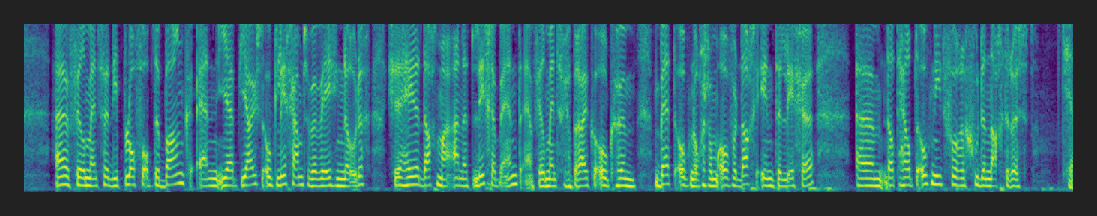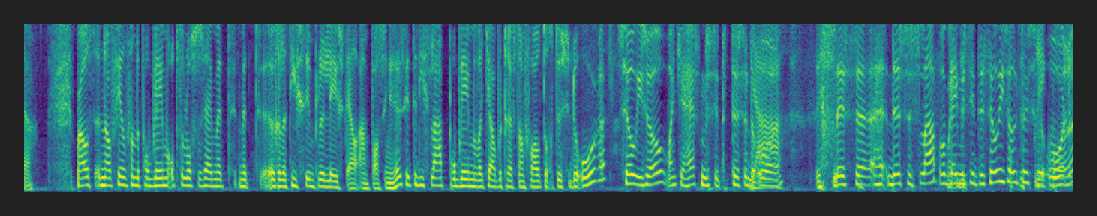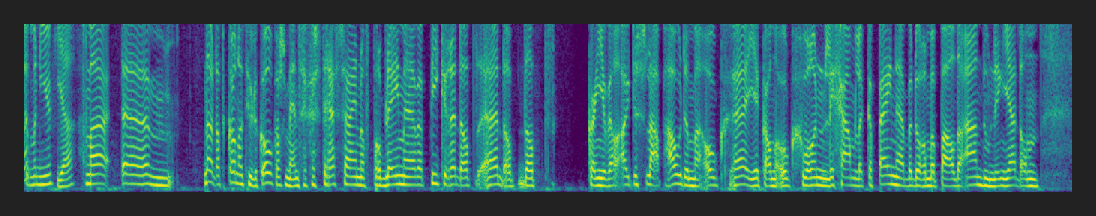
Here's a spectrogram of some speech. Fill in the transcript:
Veel mensen die ploffen op de bank. En je hebt juist ook lichaamsbeweging nodig. Als je de hele dag maar aan het liggen bent. En veel mensen gebruiken ook hun bed ook nog eens om overdag in te liggen. Ehm, dat helpt ook niet voor een goede nachtrust. Tja. Maar als nou veel van de problemen op te lossen zijn met, met eh, relatief simpele leefstijlaanpassingen, hè, zitten die slaapproblemen wat jou betreft dan vooral toch tussen de oren? Sowieso, want je hersenen zitten tussen de Ja. oren. Dus, eh, dus de slaapproblemen dus zitten sowieso de tussen de oren. manier, ja. Maar ehm, nou, dat kan natuurlijk ook als mensen gestrest zijn of problemen hebben, piekeren. Dat, hè, dat, dat kan je wel uit de slaap houden. Maar ook, hè, je kan ook gewoon lichamelijke pijn hebben door een bepaalde aandoening. Ja, dan.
